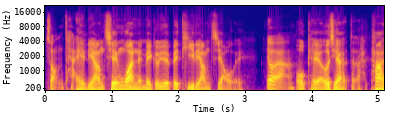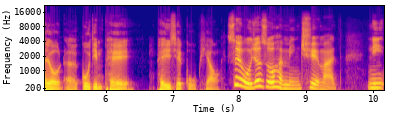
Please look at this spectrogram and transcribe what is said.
状态？哎、欸，两千万呢，每个月被踢两脚，哎，对啊，OK，而且他他还有呃固定配配一些股票，所以我就说很明确嘛。你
